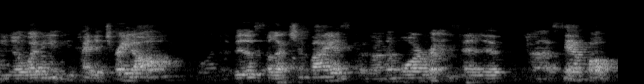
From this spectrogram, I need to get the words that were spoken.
You know whether you can kind of trade off bit of selection bias, but on a more representative uh, sample.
